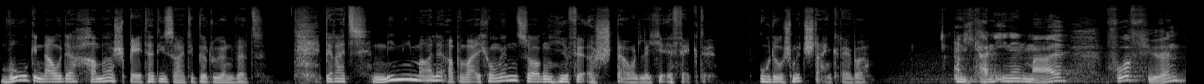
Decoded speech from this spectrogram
wo genau der Hammer später die Seite berühren wird. Bereits minimale Abweichungen sorgen hier für erstaunliche Effekte. Udo Schmidt-Steingräber. Und ich kann Ihnen mal vorführen,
